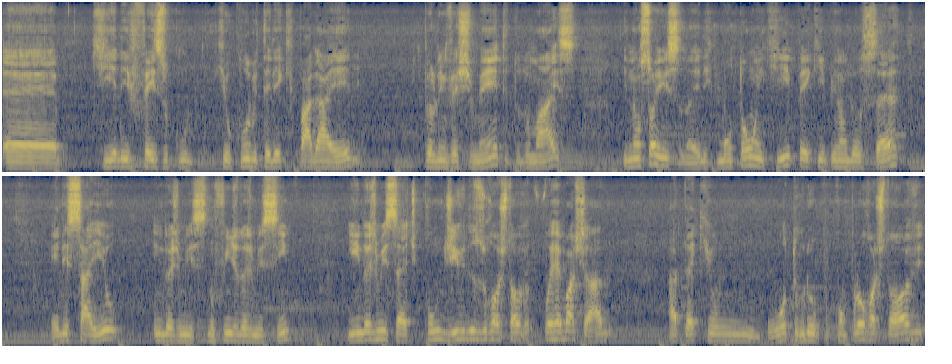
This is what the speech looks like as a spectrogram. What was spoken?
é, que ele fez o clube, que o clube teria que pagar ele pelo investimento e tudo mais. E não só isso, né, ele montou uma equipe, a equipe não deu certo, ele saiu em 2000, no fim de 2005 e em 2007 com dívidas o Rostov foi rebaixado. Até que um, um outro grupo comprou o Rostov,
